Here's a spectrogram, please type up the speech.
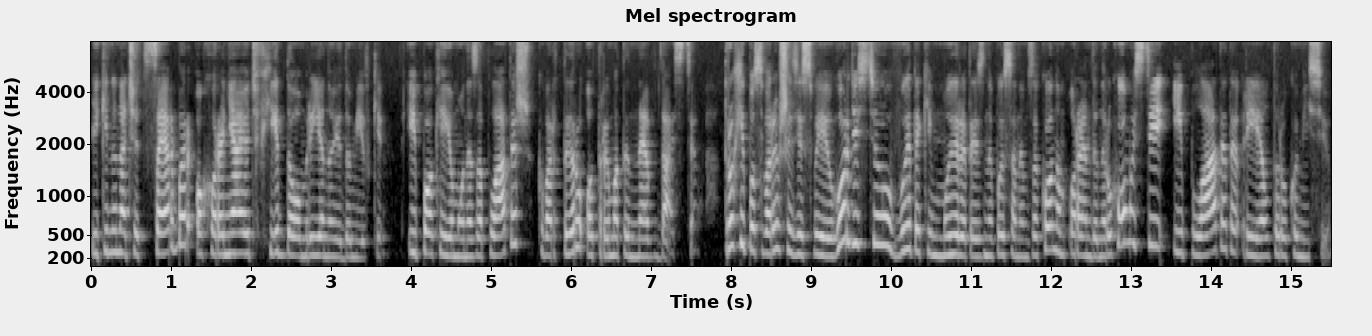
які, неначе цербер, охороняють вхід до омріяної домівки. І поки йому не заплатиш, квартиру отримати не вдасться. Трохи посваривши зі своєю гордістю, ви таки миритесь з неписаним законом оренди нерухомості і платите ріелтору комісію.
